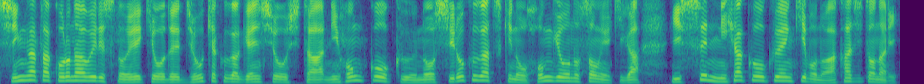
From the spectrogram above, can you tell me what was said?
新型コロナウイルスの影響で乗客が減少した日本航空の4、6月期の本業の損益が1200億円規模の赤字となり、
